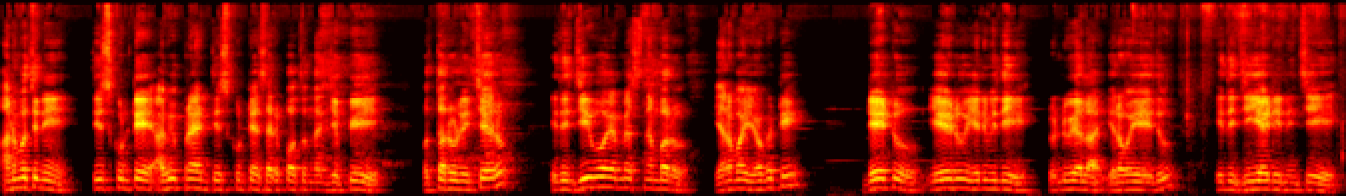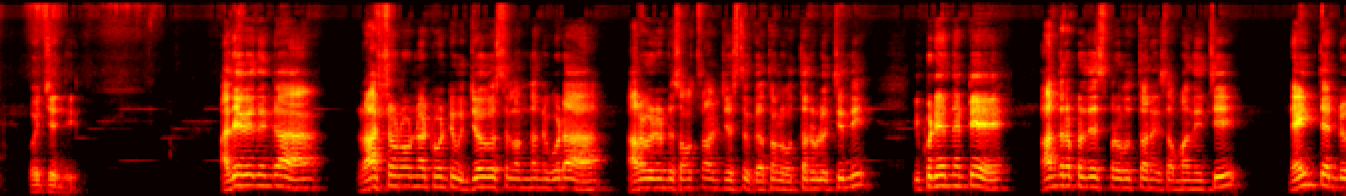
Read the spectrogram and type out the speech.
అనుమతిని తీసుకుంటే అభిప్రాయం తీసుకుంటే సరిపోతుందని చెప్పి ఉత్తర్వులు ఇచ్చారు. ఇది జీఓఎంఎస్ నెంబరు ఎనభై ఒకటి డేటు ఏడు ఎనిమిది రెండు వేల ఇరవై ఐదు. ఇది జిఐడి నుంచి వచ్చింది. అదేవిధంగా రాష్ట్రంలో ఉన్నటువంటి ఉద్యోగస్తులందరినీ కూడా అరవై రెండు సంవత్సరాలు చేస్తూ గతంలో ఉత్తర్వులు వచ్చింది. ఇప్పుడు ఏంటంటే ఆంధ్రప్రదేశ్ ప్రభుత్వానికి సంబంధించి నైన్త్ అండ్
